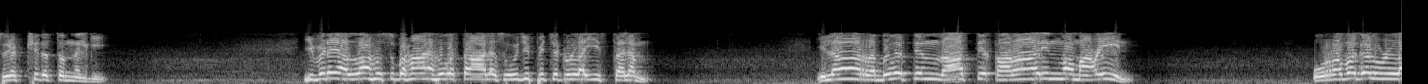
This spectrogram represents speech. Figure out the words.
സുരക്ഷിതത്വം നൽകി. ഇവിടെ അള്ളാഹു സുബാനഹുവത്താല സൂചിപ്പിച്ചിട്ടുള്ള ഈ സ്ഥലം ഇലാ റബുവത്തിൻ റാത്തി കറാരിൻ വ മഴീൻ ഉറവകളുള്ള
